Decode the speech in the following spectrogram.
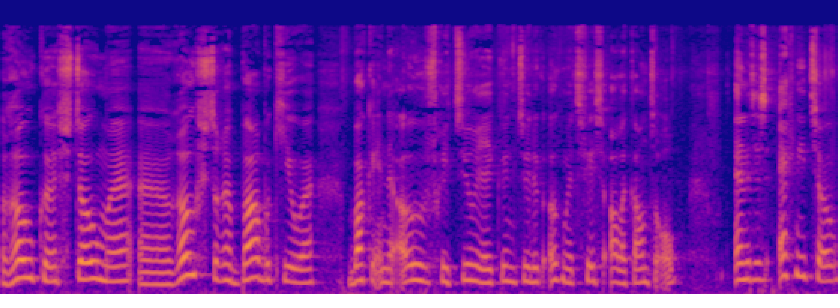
roken, stomen, roosteren, barbecuen, bakken in de oven, frituren. Je kunt natuurlijk ook met vis alle kanten op. En het is echt niet zo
